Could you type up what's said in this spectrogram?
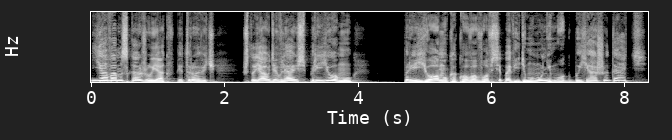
«Я вам скажу, Яков Петрович, что я удивляюсь приему, приему, какого вовсе, по-видимому, не мог бы я ожидать».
